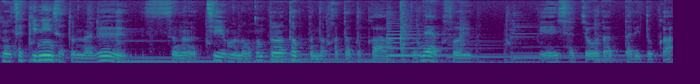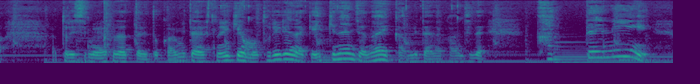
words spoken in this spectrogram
その責任者となるそのチームの本当のトップの方とかあとねそういうえ社長だったりとか取締役だったりとかみたいな人の意見も取り入れなきゃいけないんじゃないかみたいな感じで勝手に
